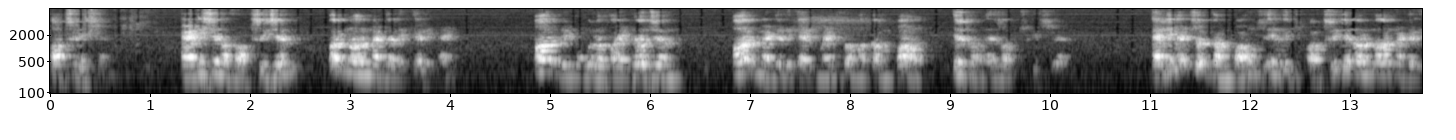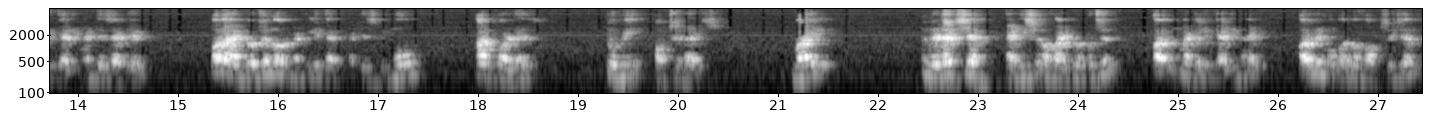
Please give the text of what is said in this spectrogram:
Oxidation, addition of oxygen or non-metallic element or removal of hydrogen or metallic element from a compound is known as oxidation. Elements or compounds in which oxygen or non-metallic element is added or hydrogen or metallic element is removed are called as to be oxidized. While reduction, addition of hydrogen or metallic element or removal of oxygen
